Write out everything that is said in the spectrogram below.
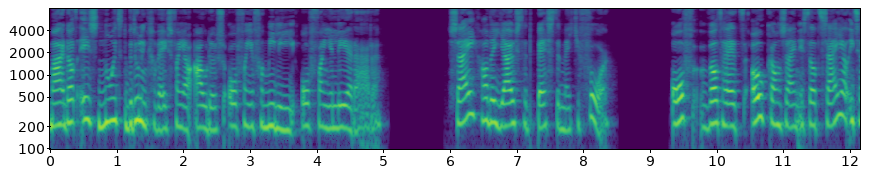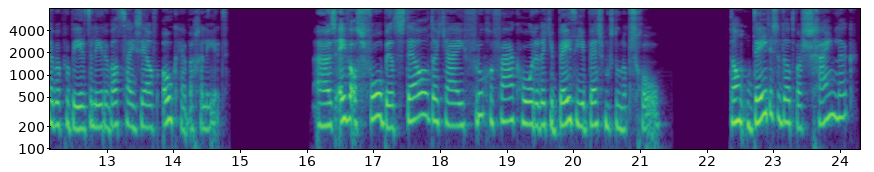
maar dat is nooit de bedoeling geweest van jouw ouders of van je familie of van je leraren. Zij hadden juist het beste met je voor. Of wat het ook kan zijn, is dat zij jou iets hebben proberen te leren wat zij zelf ook hebben geleerd. Uh, dus even als voorbeeld, stel dat jij vroeger vaak hoorde dat je beter je best moest doen op school. Dan deden ze dat waarschijnlijk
